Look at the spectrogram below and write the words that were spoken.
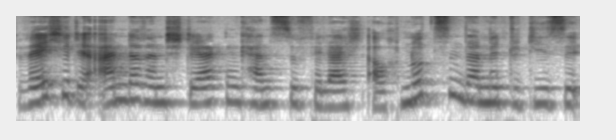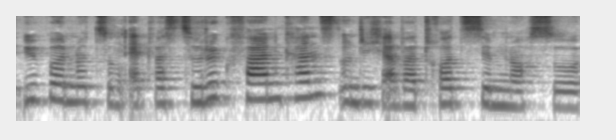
welche der anderen Stärken kannst du vielleicht auch nutzen, damit du diese Übernutzung etwas zurückfahren kannst und dich aber trotzdem noch so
